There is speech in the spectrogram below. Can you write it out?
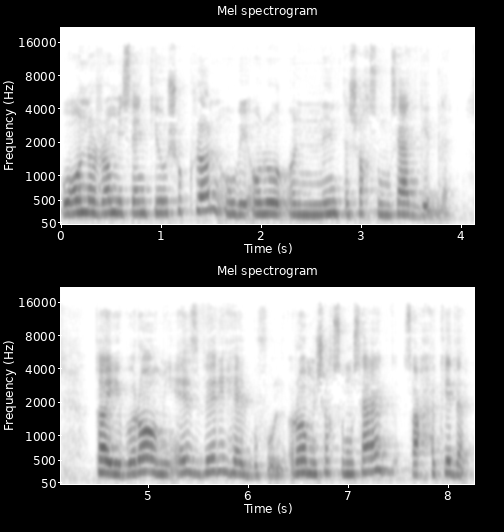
وقلنا لرامي thank you شكرا. وبيقولوا إن أنت شخص مساعد جدا. طيب رامي is very helpful. رامي شخص مساعد؟ صح كده.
